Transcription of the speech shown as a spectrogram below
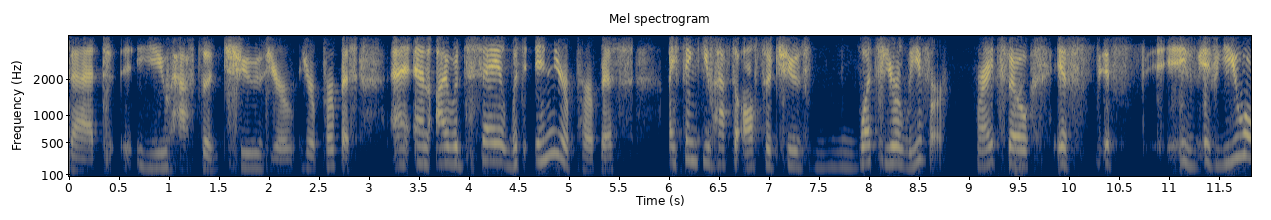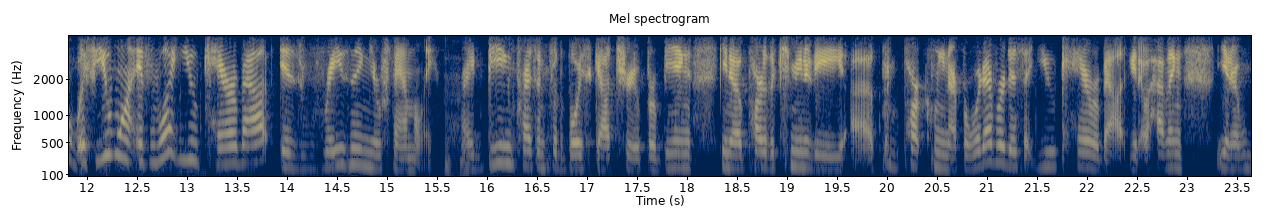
that you have to choose your your purpose, and, and I would say within your purpose, I think you have to also choose what's your lever, right? So if if if, if you are, if you want if what you care about is raising your family, right, being present for the Boy Scout troop or being you know part of the community uh, park cleanup or whatever it is that you care about, you know, having you know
